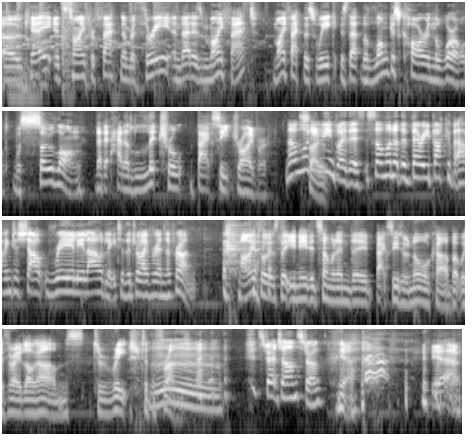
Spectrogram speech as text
Okay, it's time for fact number three, and that is my fact. My fact this week is that the longest car in the world was so long that it had a literal backseat driver. Now, what do you mean by this? Someone at the very back of it having to shout really loudly to the driver in the front. I thought it's that you needed someone in the backseat of a normal car, but with very long arms to reach to the front. Mm. Stretch Armstrong. Yeah. Yeah.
